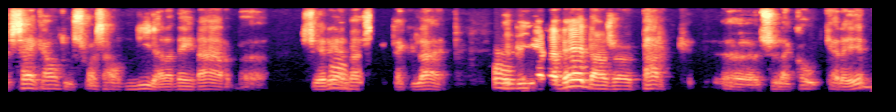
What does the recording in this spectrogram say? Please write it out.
50 ou 60 nids dans la même arbre. C'est réellement spectaculaire. Et puis, il y en avait dans un parc euh, sur la côte caraïbe.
